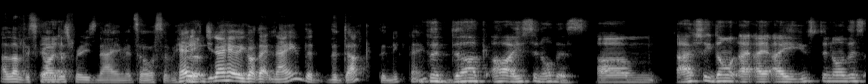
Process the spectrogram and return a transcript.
I love this guy Yeah. just for his name. It's awesome. How, do you know how he got that name? The the duck, the nickname. The duck. Oh, I used to know this. Um, I actually don't. I I, I used to know this.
